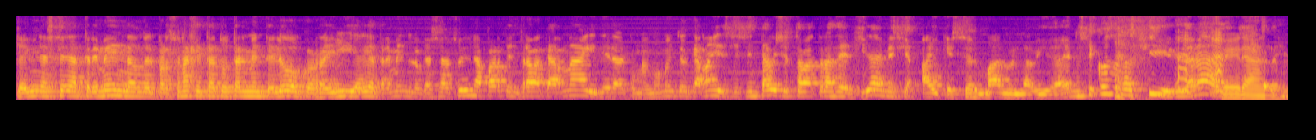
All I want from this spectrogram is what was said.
que hay una escena tremenda donde el personaje está totalmente loco. Ray Lear era tremendo lo que hacía Alfredo. Y una parte entraba Carnage, era como el momento de Carnage, se sentaba y yo estaba atrás de él. Giraba y me decía, hay que ser malo en la vida. ¿eh? No sé, cosas así, de la nada. Grande.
